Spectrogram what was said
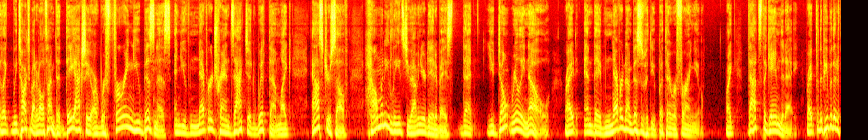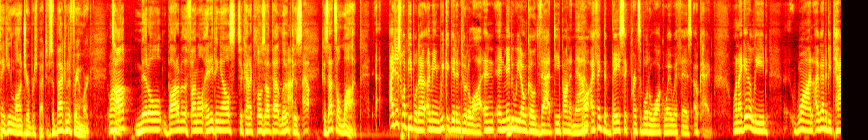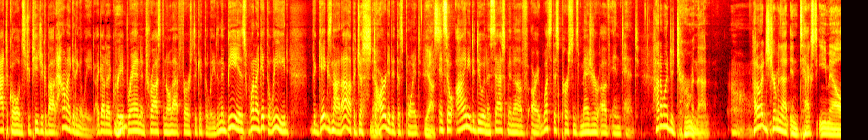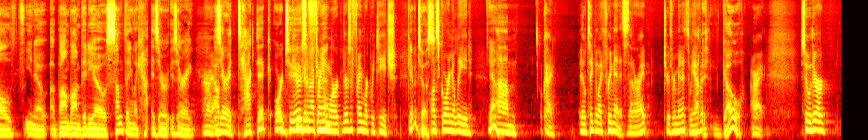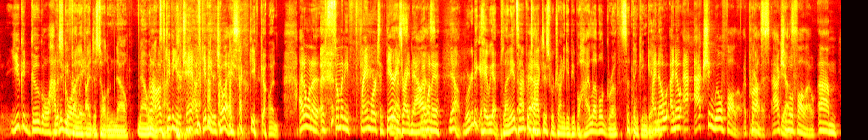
like we talked about it all the time that they actually are referring you business and you've never transacted with them like ask yourself how many leads do you have in your database that you don't really know right and they've never done business with you but they're referring you like that's the game today right for the people that are thinking long-term perspective so back in the framework top middle bottom of the funnel anything else to kind of close out that loop because because that's a lot I just want people to. I mean, we could get into it a lot, and and maybe Mm-hmm. we don't go that deep on it now. I think the basic principle to walk away with is okay. When I get a lead, one, I've got to be tactical and strategic about how am I getting a lead. I got to create Mm-hmm. brand and trust and all that first to get the lead, and then B is when I get the lead, the gig's not up; it just started at this point. Yes. and so I need to do an assessment of all right, what's this person's measure of intent? How do I determine that? How do I determine that in text, email, you know, a BombBomb video, something like? How, is there is there a right, is there a tactic or two There's you can a recommend? framework. There's a framework we teach. Give it to us. on scoring a lead. Yeah. Um, okay. It'll take me like three minutes. Is that all right? Two or three minutes? Do we have it? Go. All right. So there are. You could Google how Wouldn't to it be score a funny lead. if I just told him no? No, no, I was time. giving you the chance. I was giving you the choice. Keep going. I don't want to. So many frameworks and theories Yes, right now. I want to. Yeah, we're gonna. Hey, we got plenty of time for Yeah. tactics. We're trying to give people high level growth. It's a thinking game. I know. I know. A- action will follow. I promise. Yes, Action yes. will follow. Um,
